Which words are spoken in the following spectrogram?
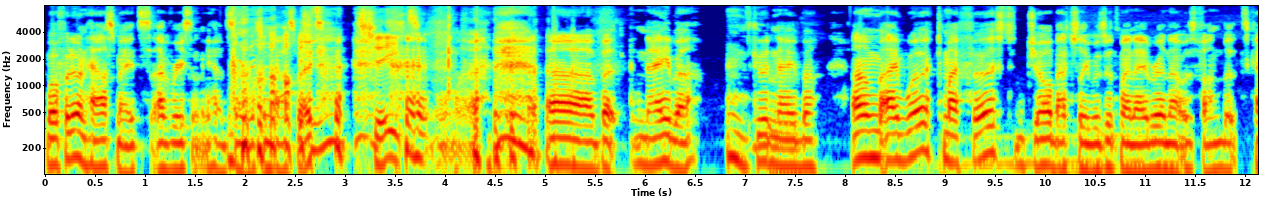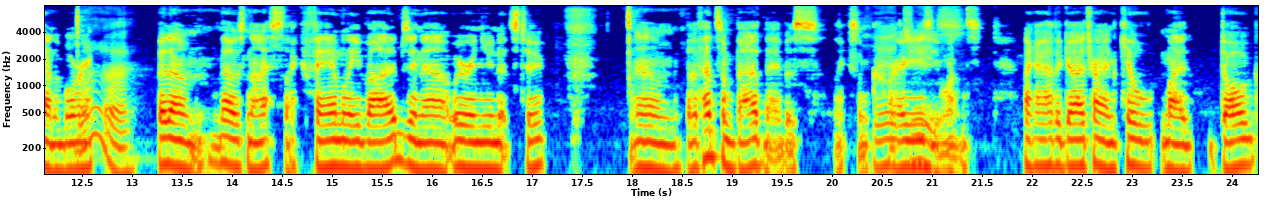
Well, if we're doing housemates, I've recently had some awesome housemates. Cheat. uh, but neighbor, good Hmm. neighbor. Um, I worked. My first job actually was with my neighbor, and that was fun, but it's kind of boring. Ah, But um, that was nice, like family vibes. In our, we were in units too. Um, but I've had some bad neighbors, like some Yeah, crazy jeez. ones. Like I had a guy try and kill my dog.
